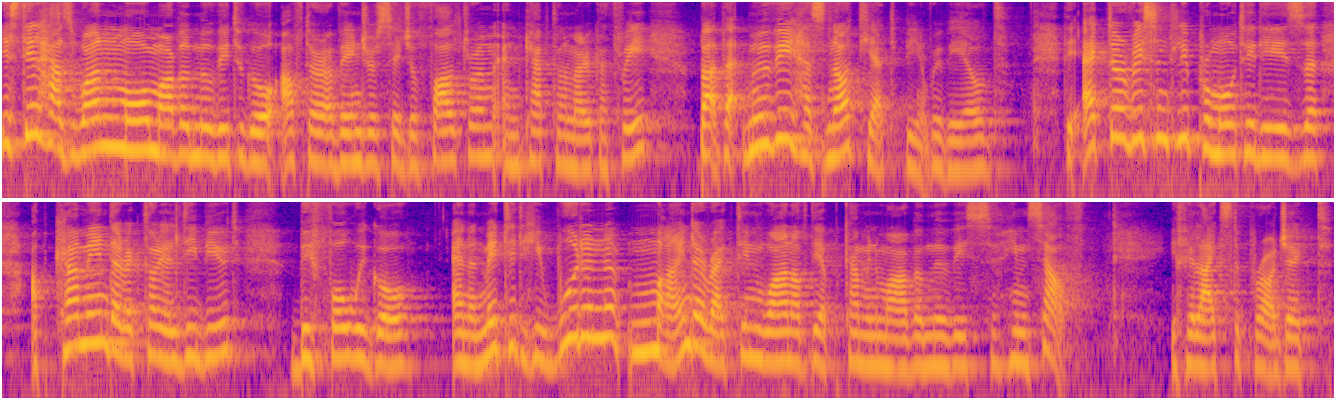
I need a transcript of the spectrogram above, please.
He still has one more Marvel movie to go after Avengers Age of Ultron and Captain America 3, but that movie has not yet been revealed. The actor recently promoted his upcoming directorial debut, Before We Go, and admitted he wouldn't mind directing one of the upcoming Marvel movies himself if he likes the project,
